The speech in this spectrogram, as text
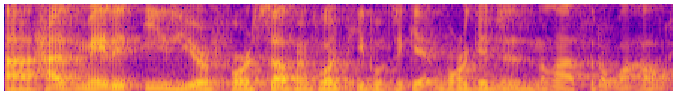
uh, has made it easier for self-employed people to get mortgages in the last little while.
